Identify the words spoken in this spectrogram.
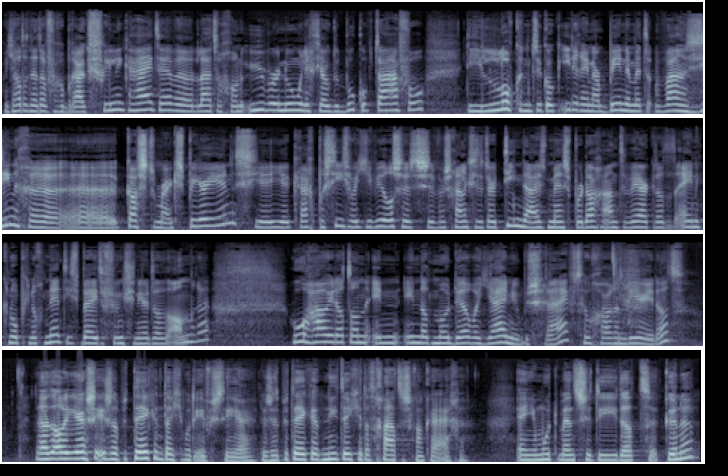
Want je had het net over gebruiksvriendelijkheid. Hè? We, laten we gewoon Uber noemen. Ligt hier ook het boek op tafel. Die lokken natuurlijk ook iedereen naar binnen met waanzinnige uh, customer experience. Je, je krijgt precies wat je wil. Dus waarschijnlijk zitten er 10.000 mensen per dag aan te werken. Dat het ene knopje nog net iets beter functioneert dan het andere. Hoe hou je dat dan in, in dat model wat jij nu beschrijft? Hoe garandeer je dat? Nou, het allereerste is dat betekent dat je moet investeren. Dus het betekent niet dat je dat gratis kan krijgen. En je moet mensen die dat kunnen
